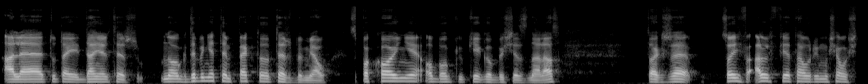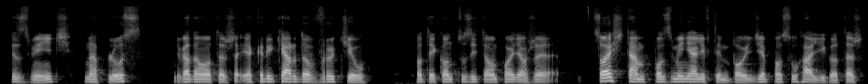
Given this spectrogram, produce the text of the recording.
ale tutaj Daniel też, no gdyby nie ten pek, to też by miał. Spokojnie obok Yukiego by się znalazł. Także coś w Alfie Tauri musiało się zmienić na plus. Wiadomo też, jak Ricciardo wrócił po tej kontuzji, to on powiedział, że coś tam pozmieniali w tym boildzie, posłuchali go też,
